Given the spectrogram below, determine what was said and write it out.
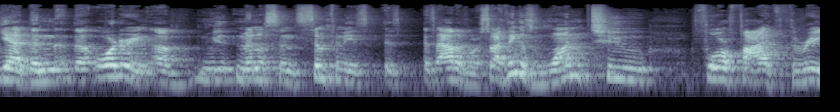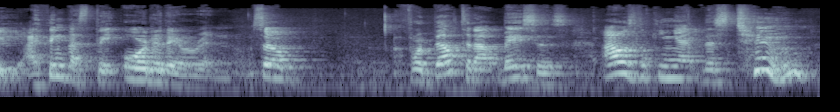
yeah, the, the ordering of Mendelssohn's symphonies is, is out of order. So I think it's one, two, four, five, three. I think that's the order they were written. So for Belt It Out Basses, I was looking at this tune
